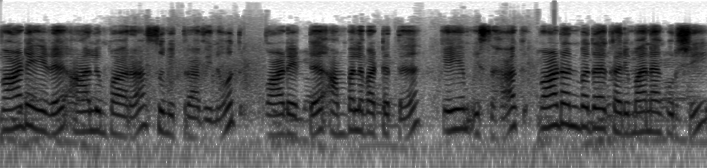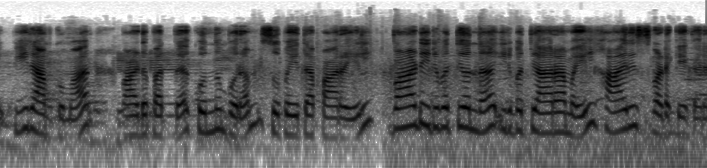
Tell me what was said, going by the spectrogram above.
വാർഡ് ഏഴ് ആലുംപാറ സുമിത്ര വിനോദ് വാർഡ് എട്ട് അമ്പലവട്ടത്ത് കെ എം ഇസ്ഹാഖ് വാർഡ് ഒൻപത് കരുമാനാകുർശി പി രാംകുമാർ വാർഡ് പത്ത് കുന്നുംപുറം സുബൈദ പാറയിൽ വാർഡ് ഇരുപത്തിയൊന്ന് ഇരുപത്തിയാറാം മൈൽ ഹാരിസ് വടക്കേക്കര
